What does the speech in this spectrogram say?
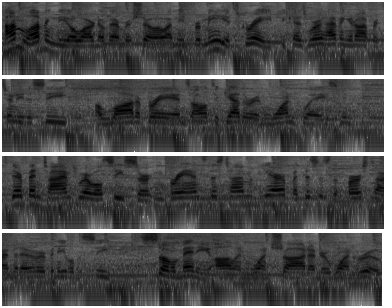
I'm loving the OR November show. I mean, for me, it's great because we're having an opportunity to see a lot of brands all together in one place. I mean, there have been times where we'll see certain brands this time of year, but this is the first time that I've ever been able to see so many all in one shot under one roof.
